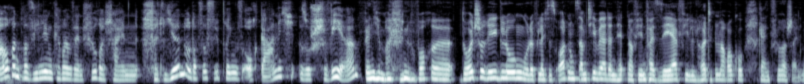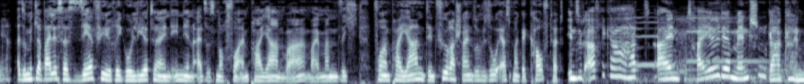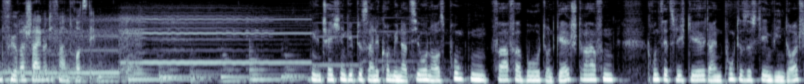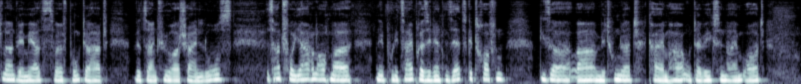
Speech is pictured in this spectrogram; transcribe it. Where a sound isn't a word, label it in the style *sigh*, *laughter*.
Auch in Brasilien kann man seinen Führerschein verlieren und das ist übrigens auch gar nicht so schwer. Wenn hier mal für eine Woche deutsche Regelungen oder vielleicht das Ordnungsamt hier wäre, dann hätten auf jeden Fall sehr viele Leute in Marokko keinen Führerschein mehr. Also mittlerweile ist das sehr viel regulierter in Indien, als es noch vor ein paar Jahren war, weil man sich vor ein paar Jahren den Führerschein sowieso erstmal gekauft hat. In Südafrika hat ein Teil der Menschen gar keinen Führerschein und die fahren trotzdem. In Tschechien gibt es eine Kombination aus Punkten, Fahrverbot und Geldstrafen. Grundsätzlich gilt ein Punktesystem wie in Deutschland. Wer mehr als zwölf Punkte hat, wird seinen Führerschein los. Es hat vor Jahren auch mal den Polizeipräsidenten selbst getroffen. Dieser war mit 100 kmh unterwegs in einem Ort,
